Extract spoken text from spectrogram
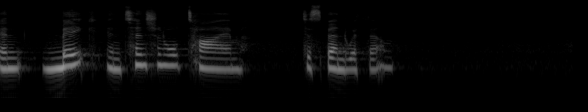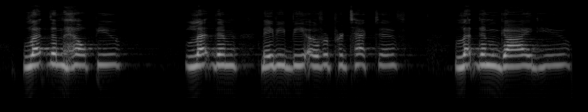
and make intentional time to spend with them. Let them help you. Let them maybe be overprotective. Let them guide you.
